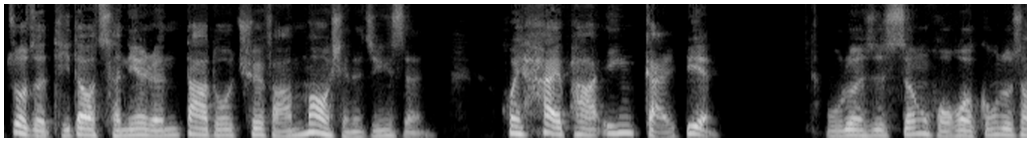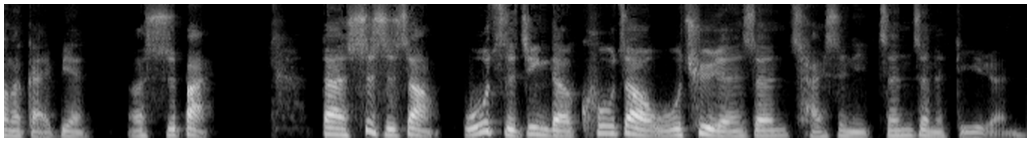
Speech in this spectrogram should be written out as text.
作者提到，成年人大多缺乏冒险的精神。会害怕因改变，无论是生活或工作上的改变而失败，但事实上，无止境的枯燥无趣人生才是你真正的敌人。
